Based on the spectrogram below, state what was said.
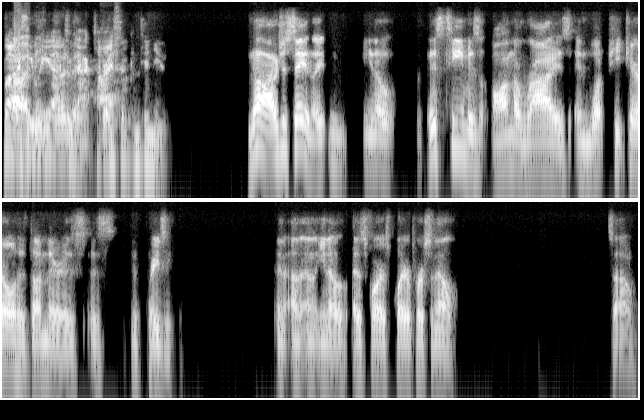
But oh, I see what you got to back tie, so continue. No, I was just saying, like, you know, this team is on the rise, and what Pete Carroll has done there is is, is crazy. And, and you know, as far as player personnel, so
